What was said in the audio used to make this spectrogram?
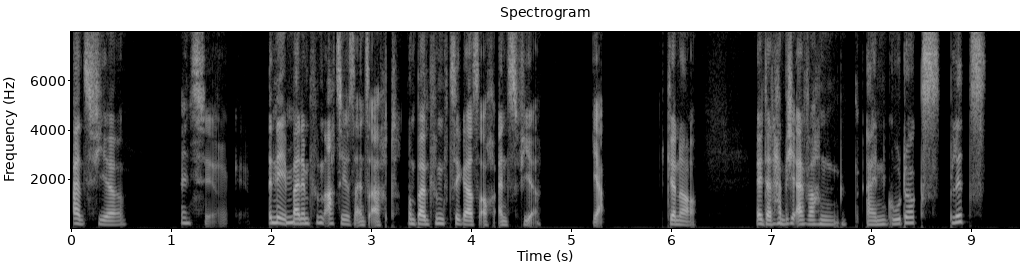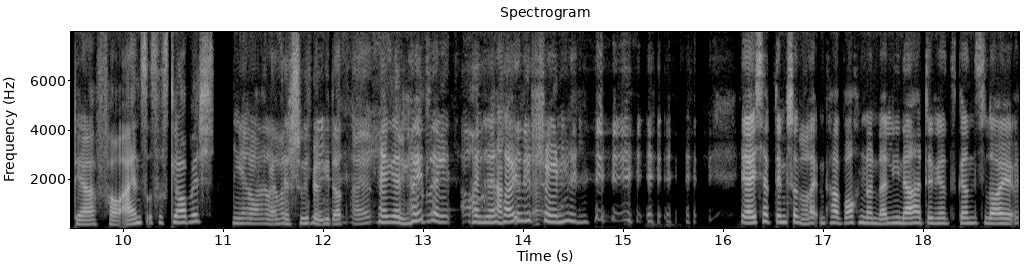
1,4. 1,4, okay. Nee, Mhm. bei dem 85 ist 1,8 und beim 50er ist auch 1,4. Ja, genau. Äh, dann habe ich einfach einen, einen Godox-Blitz. Der V1 ist es, glaube ich. Ja, Ich weiß jetzt nicht mehr, wie das heißt. Heute, heute, heute schon. ja, ich habe den schon Ja. seit ein paar Wochen und Alina hat den jetzt ganz neu.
